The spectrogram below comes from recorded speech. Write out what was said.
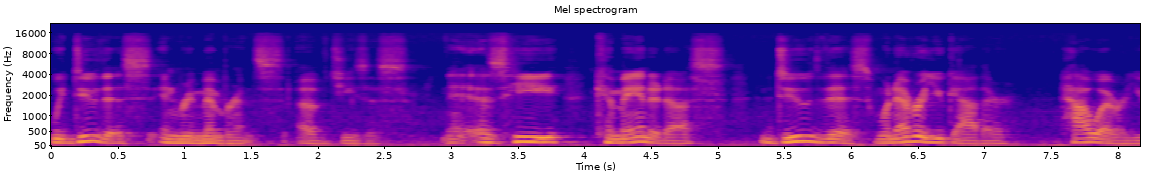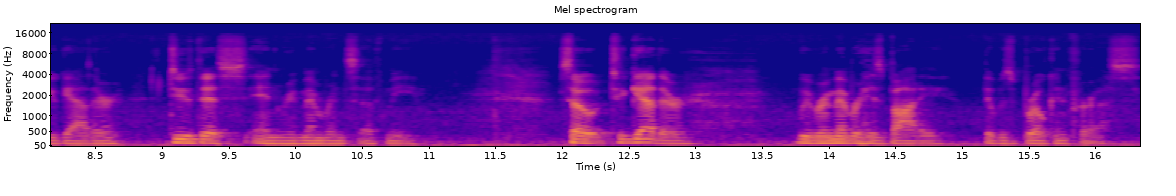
we do this in remembrance of Jesus. As he commanded us, do this whenever you gather, however you gather, do this in remembrance of me. So together, we remember his body that was broken for us.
